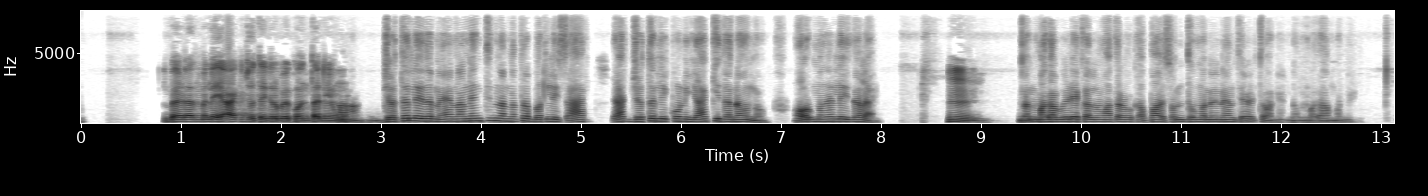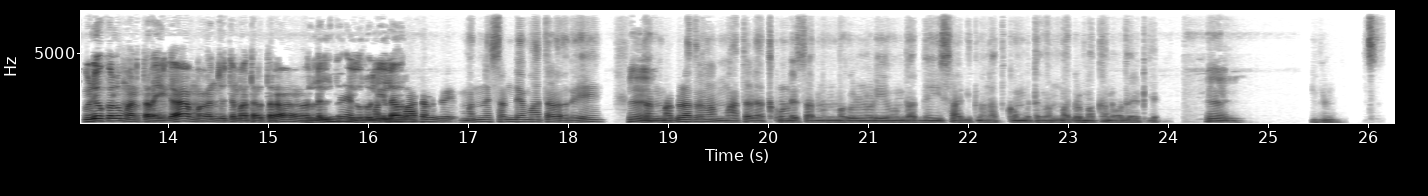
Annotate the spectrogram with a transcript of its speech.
ಬೇಡ ಆದ್ಮೇಲೆ ಯಾಕೆ ಜೊತೆಗಿರ್ಬೇಕು ಅಂತ ನೀವು? ಜೊತೆಲೆ ಇದಾನೆ. ನನ್ನ ಹೆಂಡತಿ ನನ್ನ ಹತ್ರ ಬರ್ಲಿ ಸರ್ ಯಾಕೆ ಜೊತೆಲಿ ಇಟ್ಕೊಂಡು ಯಾಕಿದಾನೆ ಇದಾನೆ ಅವನು? ಅವ್ರ ಮನೇಲೆ ಇದ್ದಾಳೆ. ಹ್ಮ್. ನನ್ ಮಗ ವಿಡಿಯೋ ಕಾಲ್ ಮಾತಾಡ್ಬೇಕಪ್ಪ ಸ್ವಂತ ಮನೇನೆ ಅಂತ ಹೇಳ್ತಾವನೆ ನನ್ ಮಗ ಮನೆ ವಿಡಿಯೋ ಕಾಲ್ ಮಾಡ್ತಾರ ಈಗ? ಮಗನ್ ಜೊತೆ ಮಾತಾಡ್ತಾರ? ಮಾತಾಡ್ರಿ ಮೊನ್ನೆ ಮಾತಾಡಿದ್ರಿ ಸಂಡೇ ಮಾತಾಡಿದ್ರಿ. ಹ್ಮ್. ನನ್ ಮಗಳ ಹತ್ರ ನಾನ್ ಮಾತಾಡಿ ಹತ್ಕೊಂಡೆ ಸರ್ ನನ್ ಮಗಳು ನೋಡಿ ಒಂದ್ ಹದಿನೈದು ದಿವಸ ಆಗಿತ್ತು ನಾನು ಹತ್ಕೊಂಡ್ಬಿಟ್ಟೆ ನನ್ ಮಗಳ ಮಕ್ಕ ನೋಡ್ದೆ ಇಟ್ಗೆ. ಹ್ಮ್.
